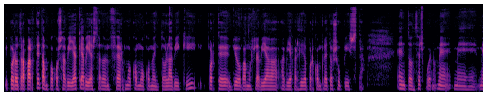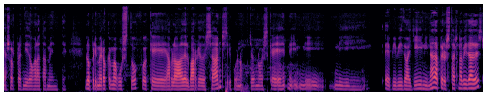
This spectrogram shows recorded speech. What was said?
Y por otra parte, tampoco sabía que había estado enfermo, como comentó la Vicky, porque yo, vamos, le había, perdido por completo su pista. Entonces, bueno, me, ha sorprendido gratamente. Lo primero que me gustó fue que hablaba del barrio de Sanz, y bueno, yo no es que ni he vivido allí ni nada, pero estas navidades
